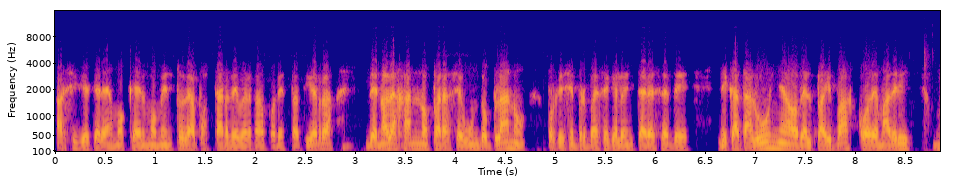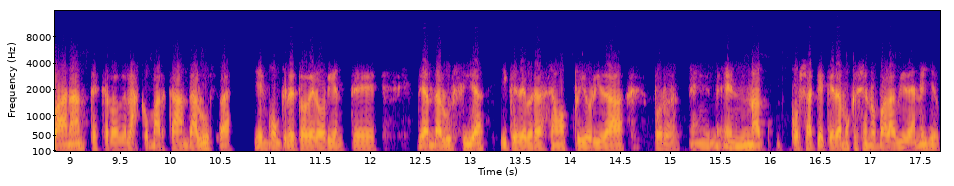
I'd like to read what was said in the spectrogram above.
Así que creemos que es el momento de apostar de verdad por esta tierra, de no dejarnos para segundo plano, porque siempre parece que los intereses de, de Cataluña o del País Vasco o de Madrid van antes que los de las comarcas andaluzas y en concreto del oriente de Andalucía y que de verdad seamos prioridad por, en, una cosa que queremos que se nos va la vida en ello,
